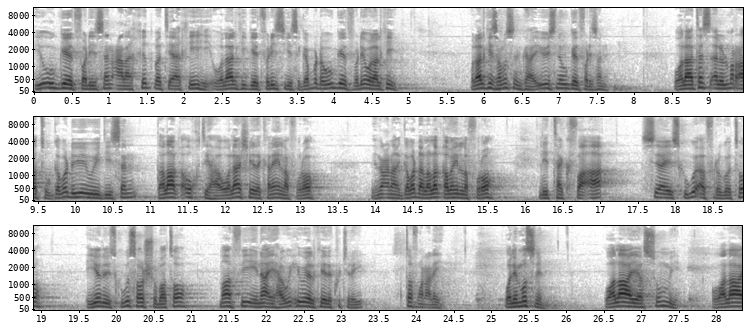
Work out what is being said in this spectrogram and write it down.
yuu u geed fadhiisan calىa khiطبaةi akhiihi walaalkii geed fadhiisigiisa gabadha u geed fadhiyo walaalkii walaalkiisa muslimkaa yuu isna u geed fadhiisan walaa tsأل الmarأaةu gabadhu yay weydiisan dalaaqa ukhtiha walaasheeda kale in la furo. Bimacnaa gabadha lala qabo in la furo litakfaa si ay iskugu afrogoto iyadu iskugu soo shubato maa fii inaaiha wixii weelkeeda ku jiray. Mutafaqun caleyh walimuslim walaa yasumi walaa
